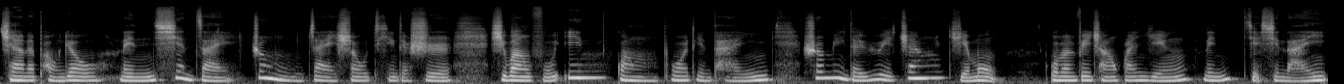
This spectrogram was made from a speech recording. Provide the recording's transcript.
亲爱的朋友，您现在正在收听的是希望福音广播电台《生命的乐章》节目。我们非常欢迎您写信来，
